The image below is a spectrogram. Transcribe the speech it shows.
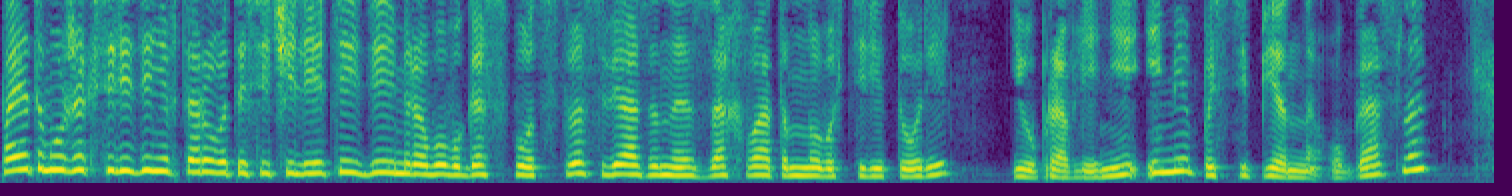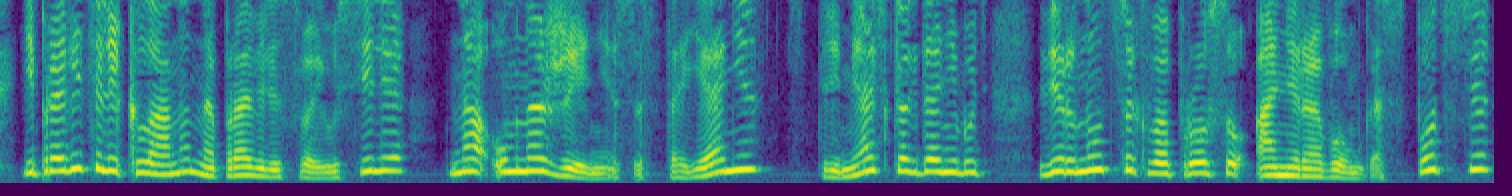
Поэтому уже к середине второго тысячелетия идея мирового господства, связанная с захватом новых территорий и управлением ими, постепенно угасла, и правители клана направили свои усилия на умножение состояния, стремясь когда-нибудь вернуться к вопросу о мировом господстве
